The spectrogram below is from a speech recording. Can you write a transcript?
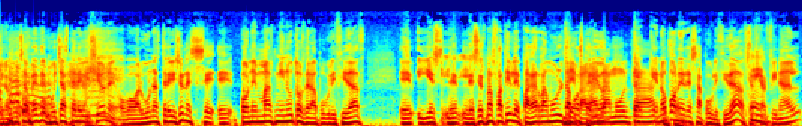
Pero muchas veces, muchas televisiones o algunas televisiones se, eh, ponen más minutos de la publicidad eh, y es, le- les es más factible pagar la multa De pagar posterior la multa, que, que no poner esa publicidad. O sea, Sí. que al final...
